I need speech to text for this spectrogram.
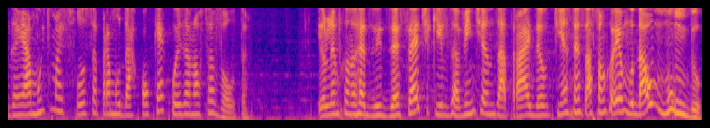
ganhar muito mais força para mudar qualquer coisa à nossa volta. Eu lembro quando eu reduzi 17 quilos há 20 anos atrás, eu tinha a sensação que eu ia mudar o mundo.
